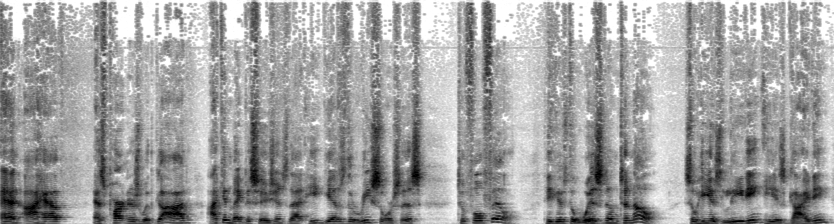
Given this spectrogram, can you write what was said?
and I have, as partners with God, I can make decisions that He gives the resources to fulfill. He gives the wisdom to know. So He is leading, He is guiding.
